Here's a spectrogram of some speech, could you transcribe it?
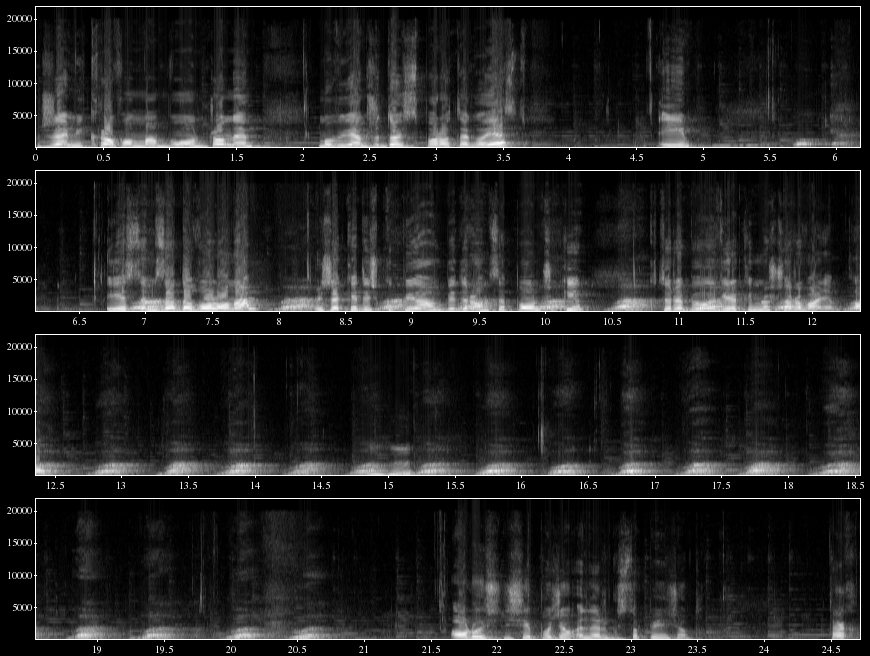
że mikrofon mam wyłączony. Mówiłam, że dość sporo tego jest. I jestem zadowolona, że kiedyś kupiłam w Biedronce pączki, które były wielkim rozczarowaniem. O. Mhm. Oluś, dzisiaj poziom energii 150. Tak?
